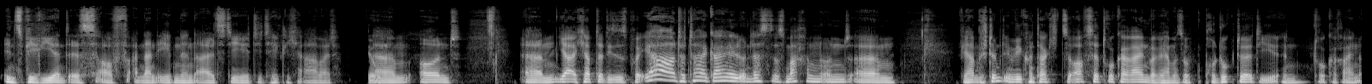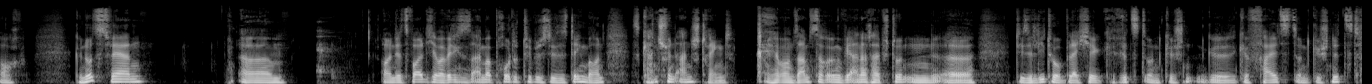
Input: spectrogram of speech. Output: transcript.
inspirierend ist auf anderen Ebenen als die, die tägliche Arbeit. Ähm, und ähm, ja, ich habe da dieses Projekt, ja, total geil und lass das machen und ähm, wir haben bestimmt irgendwie Kontakt zu Offset-Druckereien, weil wir haben so Produkte, die in Druckereien auch genutzt werden. Ähm, und jetzt wollte ich aber wenigstens einmal prototypisch dieses Ding bauen. Ist ganz schön anstrengend. Ich habe am Samstag irgendwie anderthalb Stunden äh, diese Lithobleche geritzt und ge gefalzt und geschnitzt.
